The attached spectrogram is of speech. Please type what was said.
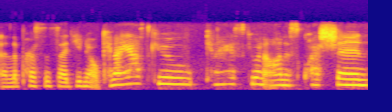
and the person said you know can i ask you can i ask you an honest question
